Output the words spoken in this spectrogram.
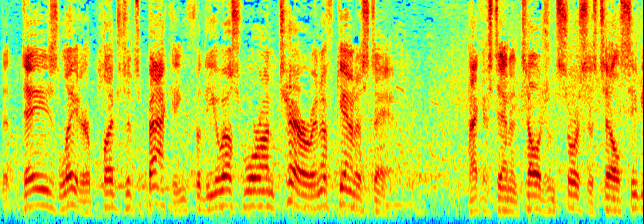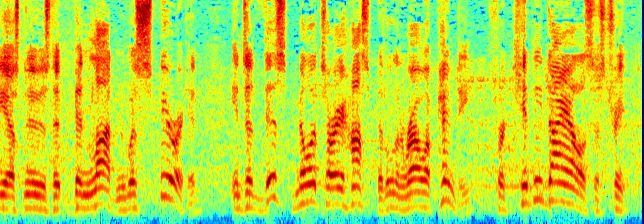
that days later pledged its backing for the U.S. war on terror in Afghanistan. Pakistan intelligence sources tell CBS News that bin Laden was spirited into this military hospital in Rawalpindi for kidney dialysis treatment.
